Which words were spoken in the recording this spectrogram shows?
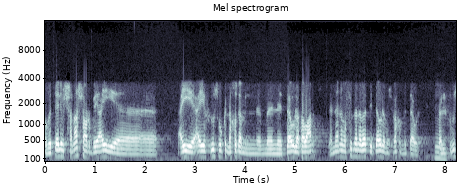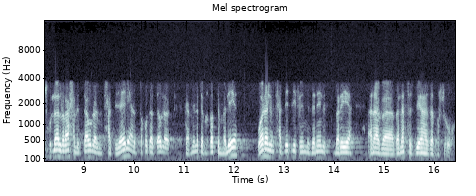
وبالتالي مش هنشعر بأي آه، أي أي فلوس ممكن ناخدها من من الدولة طبعا لأن أنا المفروض إن أنا بدي الدولة مش باخد من الدولة. فالفلوس كلها اللي رايحة للدولة المتحددة لي أنا بتاخدها الدولة كامله وزاره المالية وأنا اللي متحدد لي في الميزانية الاستثمارية أنا بنفذ بيها هذا المشروع.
